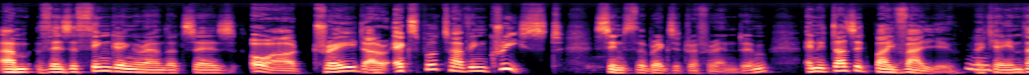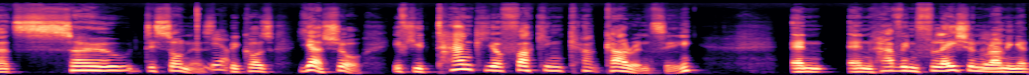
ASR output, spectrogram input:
Um, there's a thing going around that says, oh, our trade, our exports have increased since the Brexit referendum. And it does it by value. Okay. And that's so dishonest Yeah. because, yeah, sure, if you tank your fucking cu- currency and and have inflation Yeah, running at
